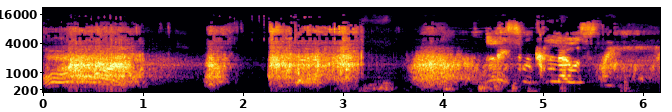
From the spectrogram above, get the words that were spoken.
Listen closely.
